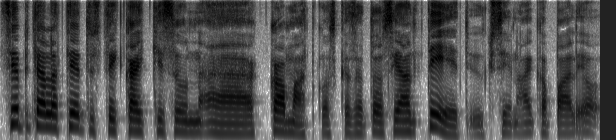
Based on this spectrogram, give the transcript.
Siellä pitää olla tietysti kaikki sun ää, kamat, koska sä tosiaan teet yksin aika paljon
